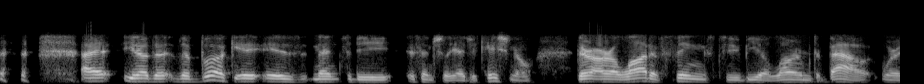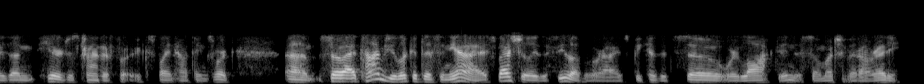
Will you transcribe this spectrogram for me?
I, you know, the the book is meant to be essentially educational, there are a lot of things to be alarmed about, whereas I'm here just trying to f- explain how things work. Um, so at times you look at this and yeah, especially the sea level rise because it's so we're locked into so much of it already.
